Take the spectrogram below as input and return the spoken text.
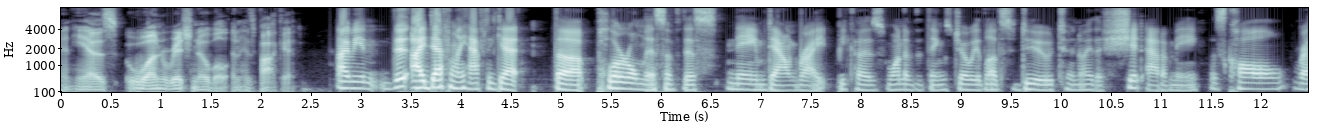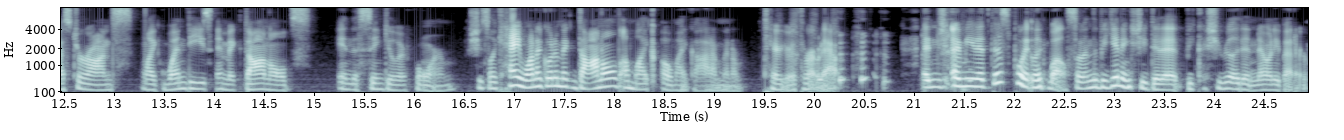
and he has one rich noble in his pocket. I mean, th- I definitely have to get the pluralness of this name down right because one of the things Joey loves to do to annoy the shit out of me was call restaurants like Wendy's and McDonald's in the singular form. She's like, "Hey, want to go to McDonald?" I'm like, "Oh my god, I'm gonna tear your throat out." And I mean, at this point, like, well, so in the beginning, she did it because she really didn't know any better.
